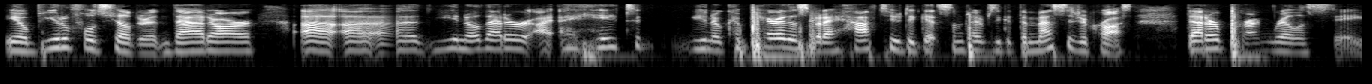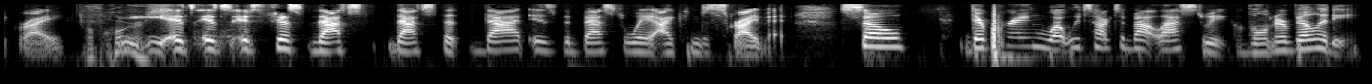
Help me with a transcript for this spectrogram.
you know, beautiful children that are, uh, uh, uh you know, that are. I, I hate to you know compare this but i have to to get sometimes to get the message across that are prime real estate right? Of course. it's it's it's just that's that's the that is the best way i can describe it. So they're praying what we talked about last week vulnerability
